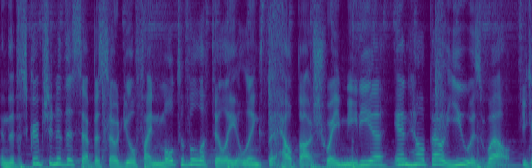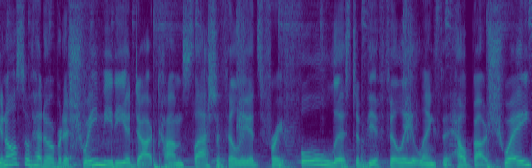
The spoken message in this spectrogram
In the description of this episode, you'll find multiple affiliate links that help out Shway Media and help out you as well. You can also head over to shwaymedia.com slash affiliates for a full list of the affiliate links that help out Shway,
